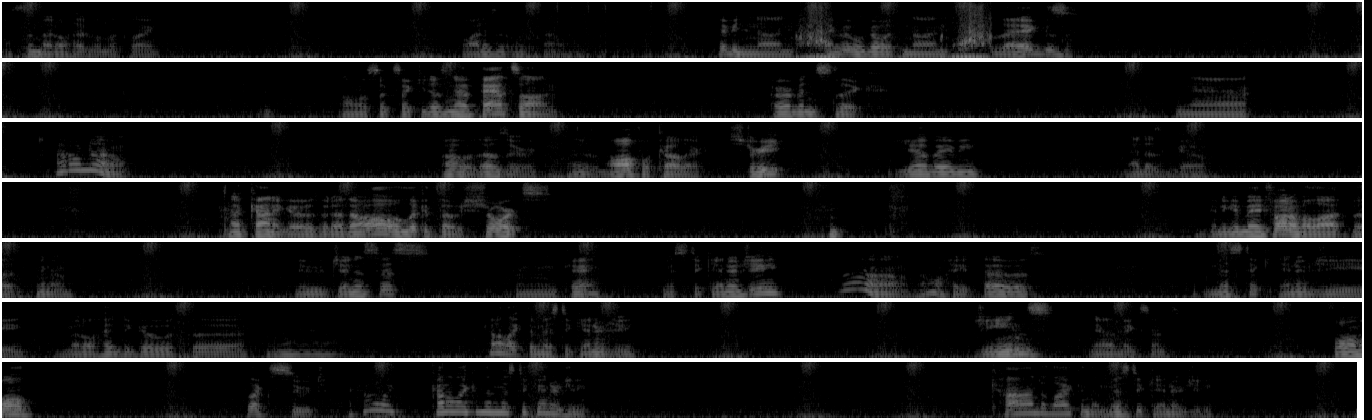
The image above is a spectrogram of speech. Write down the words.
What's the metalhead one look like? Why does it look that way? Maybe none. Maybe we'll go with none. Legs? It almost looks like he doesn't have pants on. Urban slick. Nah. I don't know. Oh, those are. That is an awful color. Street? Yeah, baby. That doesn't go. That kind of goes, but I thought, oh, look at those shorts. Gonna get made fun of a lot, but, you know. New Genesis. Okay. Mystic Energy. Oh, I don't hate those. Mystic Energy. Metalhead to go with the... Uh, kind of like the Mystic Energy. Jeans? Yeah, that makes sense. Formal? Flex suit. I kind of like, kind of liking the Mystic Energy. Kind of liking the Mystic Energy.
